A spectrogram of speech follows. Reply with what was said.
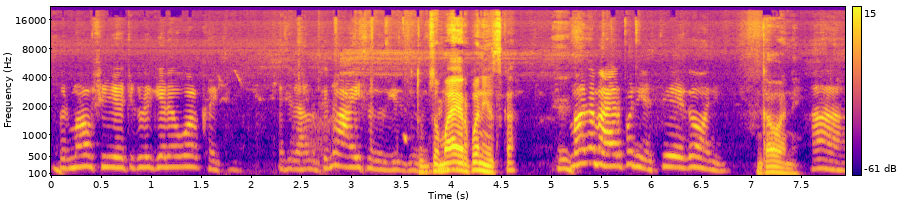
पण मावशी तिकडे गेल्यावर ओळखायची. अशी लहान होती ना आई संग गेली तुमचं माहेर पण हेच का? माझं बाहेर पण येत ते गावाने गावाने. हा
